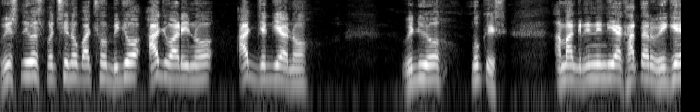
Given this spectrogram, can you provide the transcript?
વીસ દિવસ પછીનો પાછો બીજો આ જ વાડીનો આ જ જગ્યાનો વીડિયો મૂકીશ. આમાં ગ્રીન ઇન્ડિયા ખાતર વીઘે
